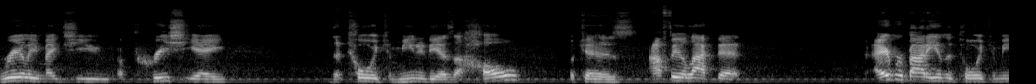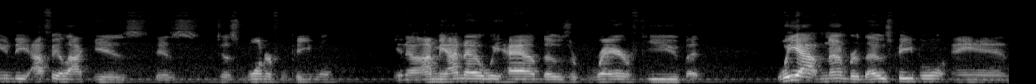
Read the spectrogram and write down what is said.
really makes you appreciate the toy community as a whole. Because I feel like that everybody in the toy community, I feel like is is just wonderful people. You know, I mean, I know we have those rare few, but we outnumber those people, and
